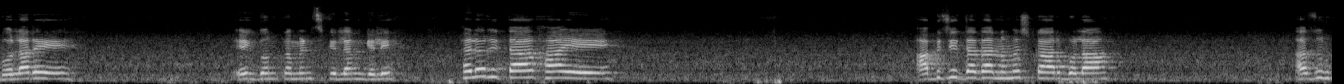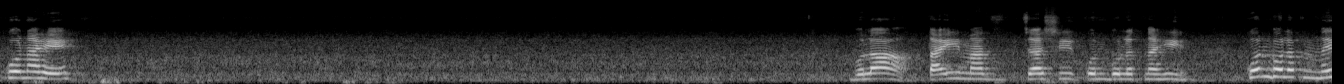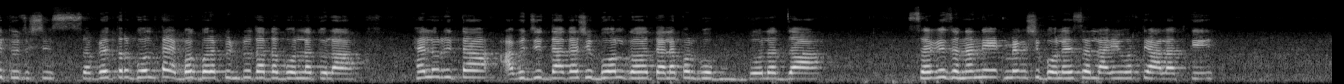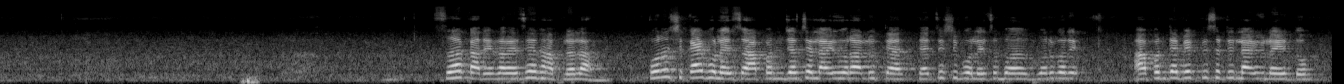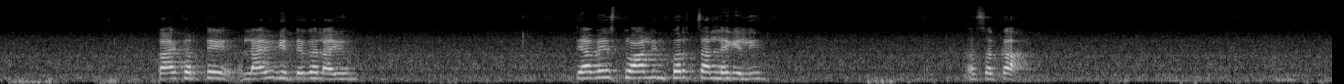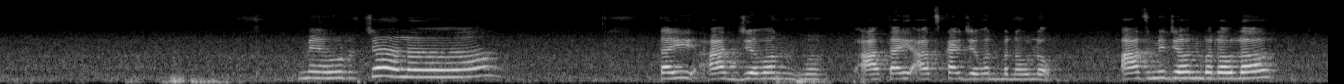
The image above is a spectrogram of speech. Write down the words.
बोला रे. एक दोन कमेंट्स केल्यान गेले. हॅलो रीता हाय अभिजित दादा नमस्कार बोला. अजून कोण आहे? बोला ताई माझ्याशी कोण बोलत नाही? कोण बोलत नाही तुझ्याशी? सगळे तर बोलताय. बघ बरं पिंटू दादा बोलला तुला. हॅलो रीता अभिजित दादाशी बोल ग. त्याला पण बो बोलत जा. सगळे जणांनी एकमेकाशी बोलायचं. लाईव्हवरती आलात की. सहकार्य करायचं आहे ना आपल्याला? कोणाशी काय बोलायचं? आपण ज्याच्या लाईव्हवर आलो त्या त्याच्याशी बोलायचं. ब बरोबर आहे. आपण त्या व्यक्तीसाठी लाईव्हला येतो. काय करते? लाईव्ह घेते का लाईव्ह त्यावेळेस तू आली परत चालल्या गेली. असं का? मेऊर चला. ताई आज जेवण ताई आज काय जेवण बनवलं? आज मी जेवण बनवलं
